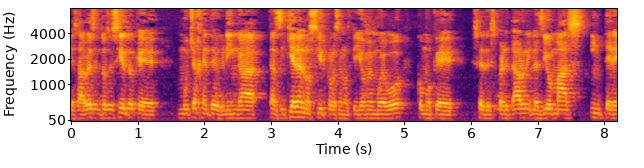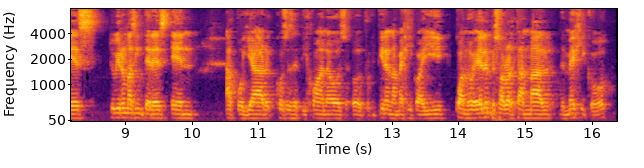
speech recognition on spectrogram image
Ya sabes, entonces siento que mucha gente gringa, tan siquiera en los círculos en los que yo me muevo, como que se despertaron y les dio más interés, tuvieron más interés en apoyar cosas de Tijuana o, o porque tienen a México ahí. Cuando él empezó a hablar tan mal de México,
